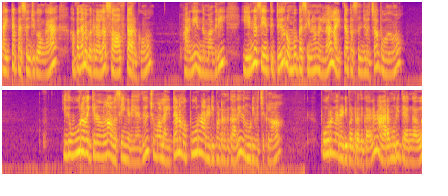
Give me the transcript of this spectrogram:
லைட்டாக பிசைஞ்சுக்கோங்க. அப்போ தான் நமக்கு நல்லா சாஃப்டாக இருக்கும். பாருங்கள் இந்த மாதிரி எண்ணெய் சேர்த்துட்டு ரொம்ப பசையணும்னு இல்லை லைட்டாக பிசைஞ்சு வச்சா போதும். இது ஊற வைக்கணும்லாம் அவசியம் கிடையாது. சும்மா லைட்டாக நம்ம பூரணம் ரெடி பண்ணுறதுக்காக இது மூடி வச்சுக்கலாம். பூரணம் ரெடி பண்ணுறதுக்காக நான் அரைமுறி தேங்காவை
